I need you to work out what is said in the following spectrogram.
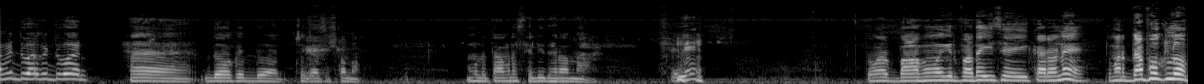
আমি দোয়া করে দেবেন হ্যাঁ দোয়া করে দেবেন ঠিক আছে শোনো। মূলত আমরা ছেলি ধরা না। তোমার বাপ আমাকে পাঠাইছে এই কারণে তোমার ব্যাপক লোভ।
